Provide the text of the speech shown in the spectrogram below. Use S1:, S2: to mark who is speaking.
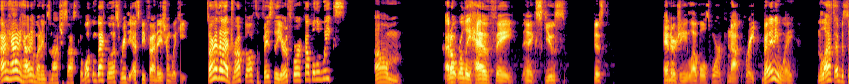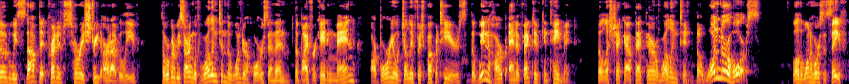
S1: Howdy, howdy, howdy, my name is Inachi Sasuke. Welcome back Let's Read the SCP Foundation Wiki. Sorry that I dropped off the face of the earth for a couple of weeks. Um, I don't really have a an excuse. Just energy levels were not great. But anyway, in the last episode, we stopped at predatory street art, I believe. So we're going to be starting with Wellington the Wonder Horse, and then the Bifurcating Man, Arboreal Jellyfish Puppeteers, the Wind Harp, and Effective Containment. So let's check out that there Wellington, the Wonder Horse. Well, the Wonder Horse is safe.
